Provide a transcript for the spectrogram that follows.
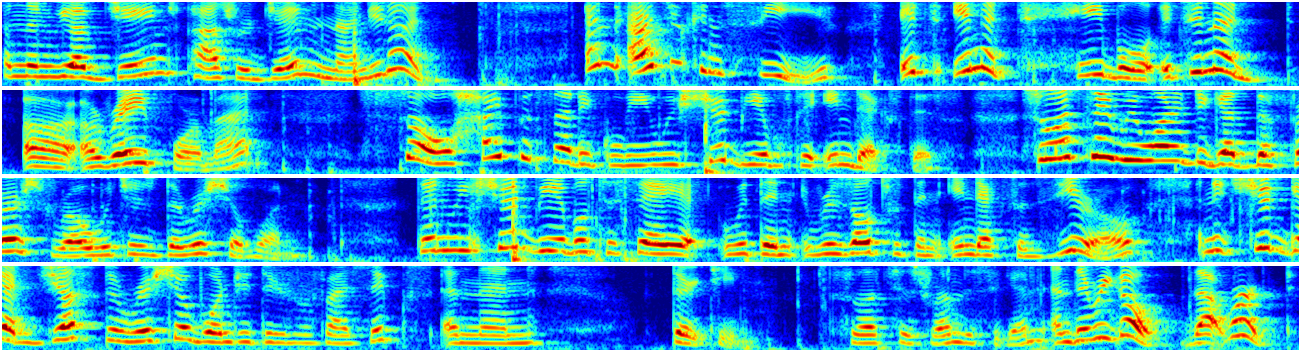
And then we have James, password James 99. And as you can see, it's in a table, it's in a uh, array format. So hypothetically, we should be able to index this. So let's say we wanted to get the first row, which is the Risha one. Then we should be able to say with an results with an index of 0, and it should get just the Risha 1, 2, 3, 4, 5, 6, and then 13. So let's just run this again. And there we go. That worked.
